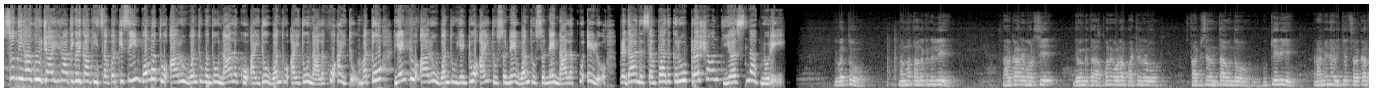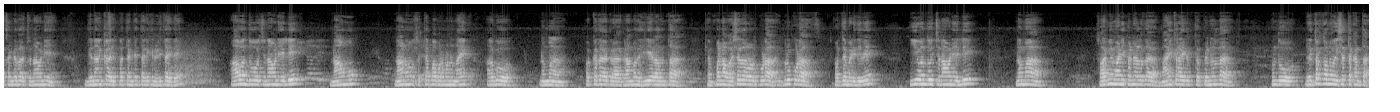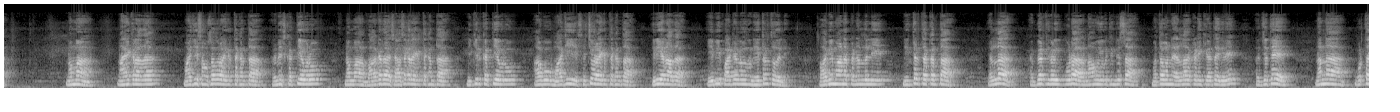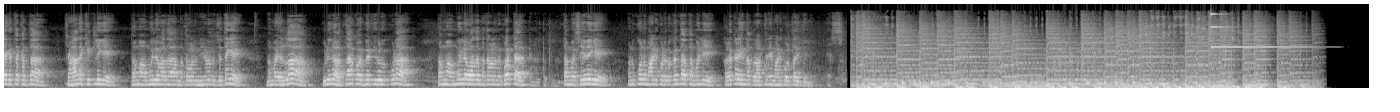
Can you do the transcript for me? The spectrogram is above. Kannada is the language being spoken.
ಸುದ್ದಿ ಹಾಗೂ ಜಾಹೀರಾತುಗಳಿಗಾಗಿ ಸಂಪರ್ಕಿಸಿ ಒಂಬತ್ತು ಆರು ಒಂದು ಒಂದು ನಾಲ್ಕು ಐದು ಒಂದು ಐದು ನಾಲ್ಕು ಐದು ಮತ್ತು ಎಂಟು ಆರು ಒಂದು ಎಂಟು ಐದು ಸೊನ್ನೆ ಒಂದು ಸೊನ್ನೆ ನಾಲ್ಕು ಏಳು. ಪ್ರಧಾನ ಸಂಪಾದಕರು ಪ್ರಶಾಂತ್ ಎಸ್ ನಾಗ್ನೂರಿ. ಇವತ್ತು ನಮ್ಮ ತಾಲೂಕಿನಲ್ಲಿ ಸಹಕಾರ ಮಹರ್ಷಿ ದಿವಂಗತ ಅಪ್ಪನಗೌಡ ಪಾಟೀಲರು ಸ್ಥಾಪಿಸಿದಂಥ ಒಂದು ಹುಕ್ಕೇರಿ ಗ್ರಾಮೀಣ ವಿದ್ಯುತ್ ಸಹಕಾರ ಸಂಘದ ಚುನಾವಣೆ ದಿನಾಂಕ ಇಪ್ಪತ್ತೆಂಟನೇ ತಾರೀಕು ನಡೀತಾ ಇದೆ. ಆ ಒಂದು ಚುನಾವಣೆಯಲ್ಲಿ ನಾವು, ನಾನು ಸತ್ಯಪ್ಪ ಬ್ರಹ್ಮಣ್ಣ ನಾಯಕ್ ಹಾಗೂ ನಮ್ಮ ಪಕ್ಕದ ಗ್ರಾಮದ ಹಿರಿಯರಾದಂಥ ಕೆಂಪಣ್ಣ ವಾಷದಾರ್ ಅವರು ಕೂಡ ಇಬ್ಬರೂ ಕೂಡ ಸ್ಪರ್ಧೆ ಮಾಡಿದ್ದೀವಿ. ಈ ಒಂದು ಚುನಾವಣೆಯಲ್ಲಿ ನಮ್ಮ ಸ್ವಾಭಿಮಾನಿ ಪೆನ್ನಲದ ನಾಯಕರಾಗಿರ್ತ ಪೆನ್ನಲ್ನ ಒಂದು ನೇತೃತ್ವವನ್ನು ವಹಿಸಿರ್ತಕ್ಕಂಥ ನಮ್ಮ ನಾಯಕರಾದ ಮಾಜಿ ಸಂಸದರು ಆಗಿರ್ತಕ್ಕಂಥ ರಮೇಶ್ ಕತ್ತಿಯವರು ನಮ್ಮ ಭಾಗದ ಶಾಸಕರಾಗಿರ್ತಕ್ಕಂಥ ನಿಖಿಲ್ ಕತ್ತಿಯವರು ಹಾಗೂ ಮಾಜಿ ಸಚಿವರಾಗಿರ್ತಕ್ಕಂಥ ಹಿರಿಯರಾದ ಎ ಬಿ ಪಾಟೀಲ್ ಒಂದು ನೇತೃತ್ವದಲ್ಲಿ, ಸ್ವಾಭಿಮಾನ ಪೆನಲ್ದಲ್ಲಿ ನಿಂತಿರ್ತಕ್ಕಂಥ ಎಲ್ಲ ಅಭ್ಯರ್ಥಿಗಳಿಗೂ ಕೂಡ ನಾವು ಇವತ್ತಿನ ದಿವಸ ಮತವನ್ನು ಎಲ್ಲ ಕಡೆ ಕೇಳ್ತಾ ಇದ್ದೀವಿ. ಅದ್ರ ಜೊತೆ ನನ್ನ ಗುರ್ತಾಗಿರ್ತಕ್ಕಂಥ ಚಹಾದ ಕಿಟ್ಲಿಗೆ ತಮ್ಮ ಅಮೂಲ್ಯವಾದ ಮತವನ್ನು ನೀಡೋದ್ರ ಜೊತೆಗೆ ನಮ್ಮ ಎಲ್ಲ ಉಳಿದ ಹದಿನಾಲ್ಕು ಅಭ್ಯರ್ಥಿಗಳಿಗೂ ಕೂಡ ತಮ್ಮ ಅಮೂಲ್ಯವಾದ ಮತಗಳನ್ನು ಕೊಟ್ಟ ತಮ್ಮ ಸೇವೆಗೆ ಅನುಕೂಲ ಮಾಡಿಕೊಡಬೇಕಂತ ತಮ್ಮಲ್ಲಿ ಕಳಕಳಿಯಿಂದ ಪ್ರಾರ್ಥನೆ ಮಾಡಿಕೊಳ್ತಾ ಇದ್ದೇನೆ.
